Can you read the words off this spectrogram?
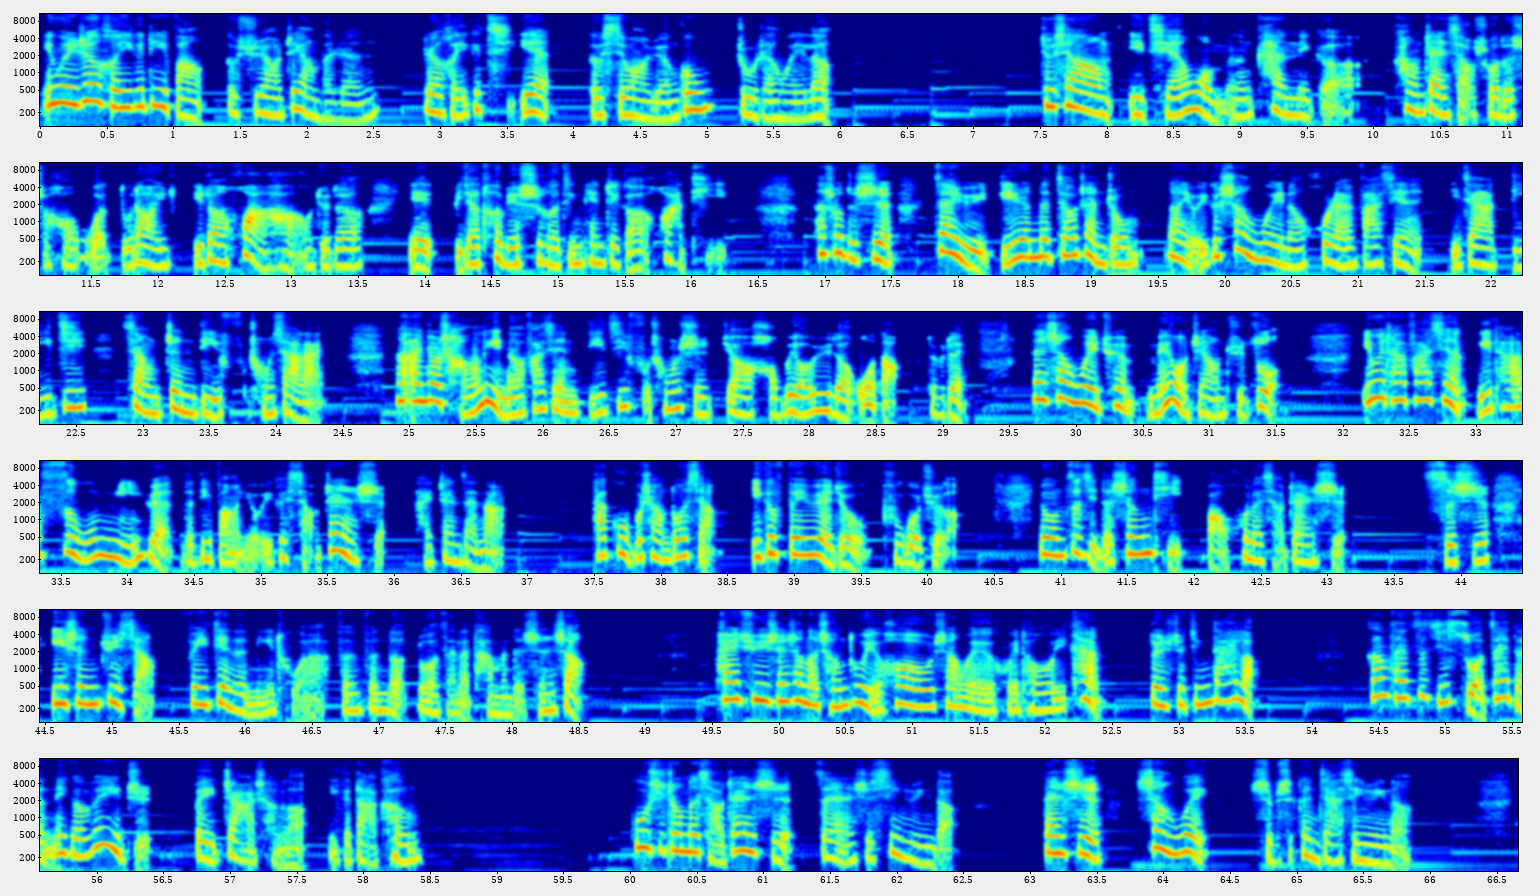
因为任何一个地方都需要这样的人。任何一个企业都希望员工助人为乐，就像以前我们看那个抗战小说的时候，我读到一一段话哈，我觉得也比较特别适合今天这个话题。他说的是，在与敌人的交战中，那有一个上尉呢，忽然发现一架敌机向阵地俯冲下来。那按照常理呢，发现敌机俯冲时就要毫不犹豫的卧倒，对不对？但上尉却没有这样去做。因为他发现离他四五米远的地方有一个小战士还站在那儿，他顾不上多想，一个飞跃就扑过去了，用自己的身体保护了小战士。此时一声巨响，飞溅的泥土啊，纷纷的落在了他们的身上。拍去身上的尘土以后，上尉回头一看，顿时惊呆了，刚才自己所在的那个位置被炸成了一个大坑。故事中的小战士自然是幸运的，但是上尉是不是更加幸运呢？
